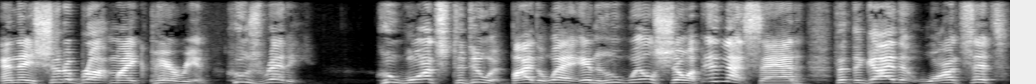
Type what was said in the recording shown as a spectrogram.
And they should have brought Mike Perry in. Who's ready? Who wants to do it, by the way, and who will show up. Isn't that sad that the guy that wants it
